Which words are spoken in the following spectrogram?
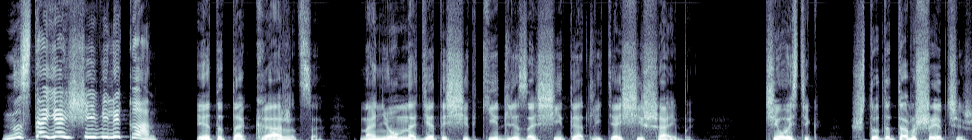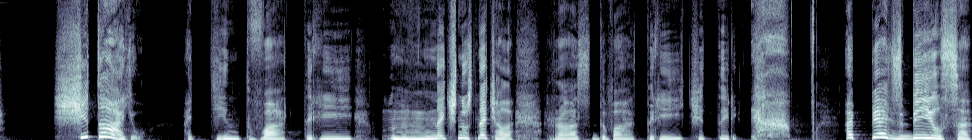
настоящий великан. Это так кажется. На нем надеты щитки для защиты от летящей шайбы. Чевостик, что ты там шепчешь? Считаю. Один, два, три. Начну сначала. Раз, два, три, четыре. Эх, опять сбился.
